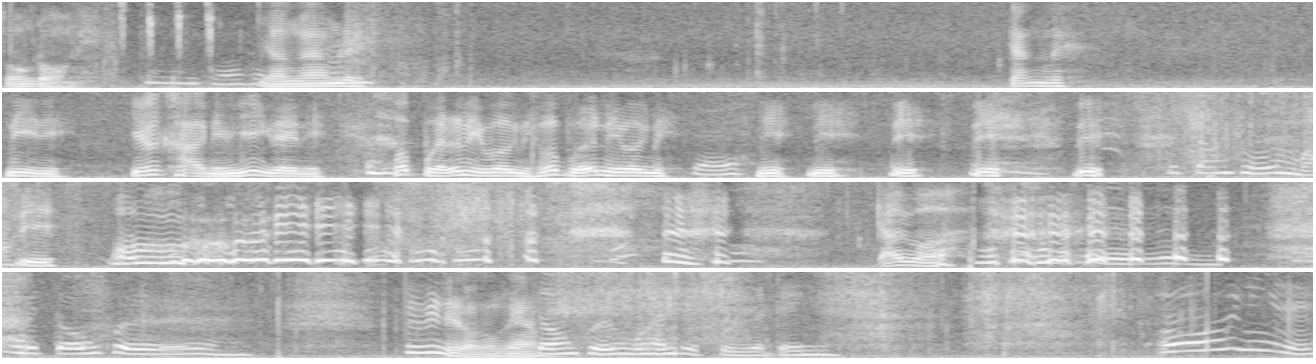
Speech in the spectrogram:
สองดอกนี่อย่างงามเลย จังเลย นี่ นี่ยังขางนี่มีอีกเลยนี่มาเปิดอันนี้เบิ่งนี่มาเปิดอันนี้เบิ่งนี่เดี๋ยวนี่นี่นี่นี่นี่ไปจ้องเพิ่งบ่นี่โอ้ยจังเหรอไปจ้องเพิ่งไม่ได้ดอกไปงามจ้องเพิ่งบ่ทันได้เปิดเลยนี่โอ้ยนี่เลย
